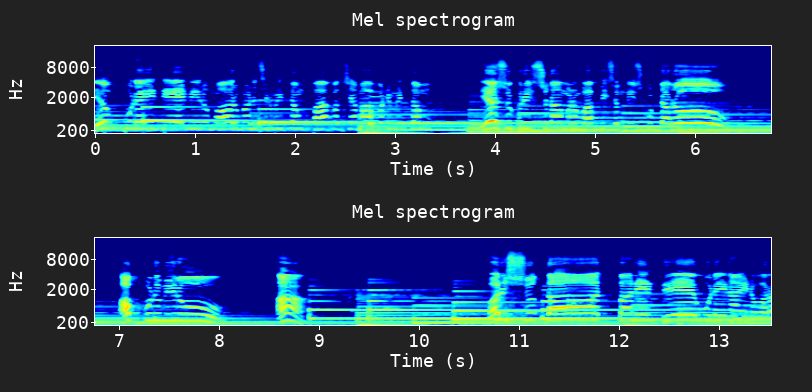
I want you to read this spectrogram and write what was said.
ఎప్పుడైతే మీరు మారు మనసు నిమిత్తం పాప క్షమాపణ నిమిత్తం యేసుక్రీస్తునామను బాప్తిసం తీసుకుంటారో అప్పుడు మీరు ఆ పరిశుద్ధాత్మ అనే దేవుడైన ఆయన వర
